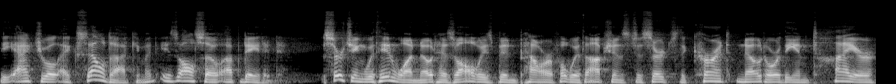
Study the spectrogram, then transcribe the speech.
the actual Excel document is also updated. Searching within OneNote has always been powerful with options to search the current note or the entire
